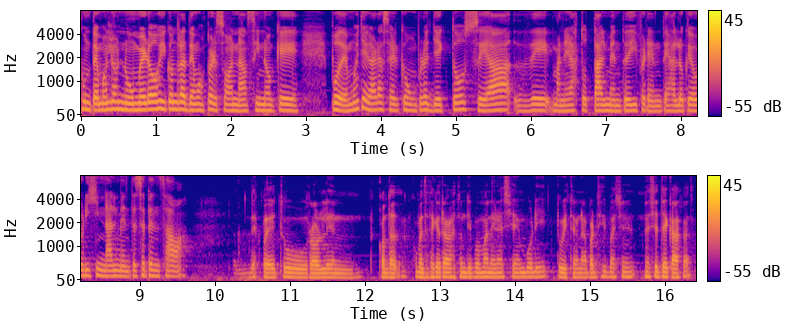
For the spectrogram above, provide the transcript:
juntemos los números y contratemos personas, sino que podemos llegar a hacer que un proyecto sea de maneras totalmente diferentes a lo que originalmente se pensaba. Después de tu rol en... Comentaste que trabajaste un tiempo de manera en Shenbury, tuviste una participación en Siete Cajas,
